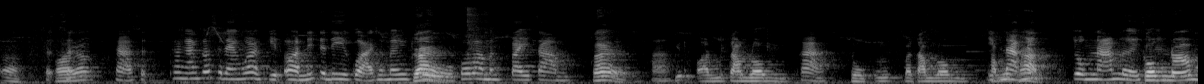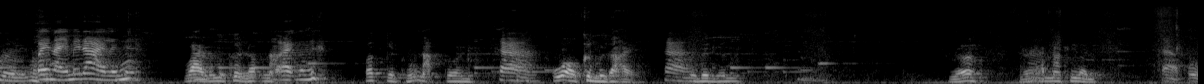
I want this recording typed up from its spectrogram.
เออพอแล้ว ค่ะถ้างั้นก็แสดงว่ากิจอ่อนนี่จะดีกว่าใช่ไหมใช่ ปู่เพราะว่ามันไปตามใช่ค่ะจิตอ่อนมันตามลม ค่ะสุกไปตามลมจิธตรรมหนักชานี่ติจมน้ำเลยจมน้ำเลยไปไหนไม่ได้เลยใช่ไหมว่ายมันไม่ขึ้นแล้วหนัก ไปก็ไม่เพราะจิตหูหนักเกิน ค่ะกูเอาขึ้นไม่ได้ค่ะไม่เป็นเงินเหรอเดี๋ยวทำหน้าที่กันค่ะปู่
